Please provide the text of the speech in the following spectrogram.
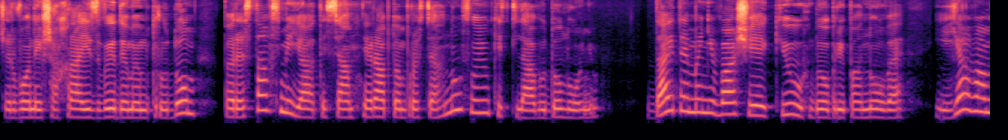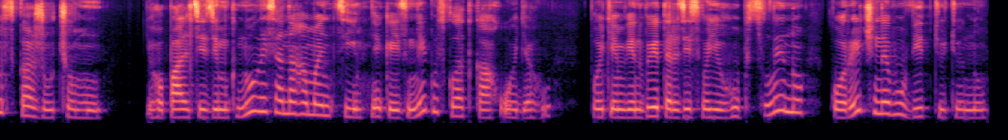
Червоний шахрай з видимим трудом перестав сміятися і раптом простягнув свою кістляву долоню. Дайте мені ваші екю, добрі панове, і я вам скажу чому. Його пальці зімкнулися на гаманці, який зник у складках одягу. Потім він витер зі своїх губ слину коричневу від тютюну.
